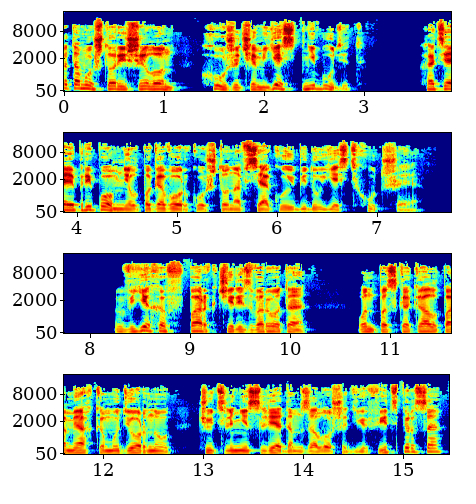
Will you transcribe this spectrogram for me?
потому что решил он, хуже, чем есть, не будет, хотя и припомнил поговорку, что на всякую беду есть худшее. Въехав в парк через ворота, он поскакал по мягкому дерну чуть ли не следом за лошадью Фитцперса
